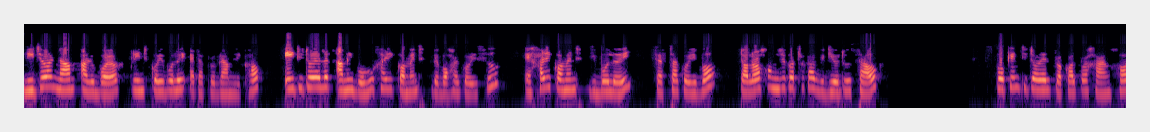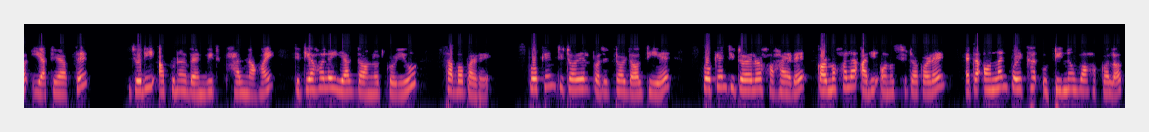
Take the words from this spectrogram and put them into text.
নিজৰ নাম আৰু বয়স প্ৰিণ্ট কৰিবলৈ এটা প্ৰোগ্ৰাম লিখক। এই টিউটৰিয়েলত আমি বহু শাৰী কমেন্ট ব্যৱহাৰ কৰিছো। এশাৰী কমেন্ট দিবলৈ চেষ্টা কৰিব। তলৰ সংযোগত থকা ভিডিঅটো চাওক। স্পকেন টিউটৰিয়েল প্ৰকল্পৰ সাৰাংশ ইয়াতে আছে। যদি আপোনাৰ বেণ্ডৱিডথ ভাল নহয় তেতিয়াহলে ইয়াক ডাউনলোড কৰিও চাব পাৰে। স্পকেন টিউটৰিয়েল প্ৰজেক্টৰ দলটিয়ে স্পকেন টিউটৰিয়েলৰ সহায়েৰে কৰ্মশালা আদি অনুষ্ঠিত কৰে। এটা অনলাইন পৰীক্ষাত উত্তীৰ্ণ হোৱা সকলক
